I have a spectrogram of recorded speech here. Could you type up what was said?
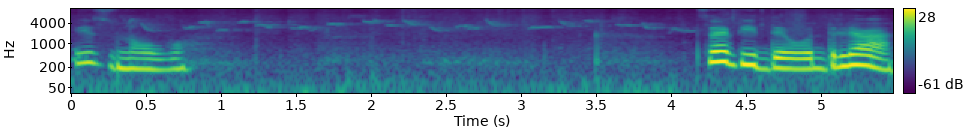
І знову. Це відео для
